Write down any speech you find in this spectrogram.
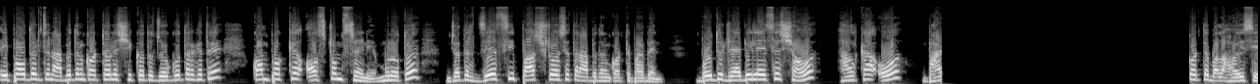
এই পদের জন্য আবেদন করতে হলে শিক্ষত যোগ্যতার ক্ষেত্রে কমপক্ষে অষ্টম শ্রেণি, মূলত যাদের জেএসসি পাস রয়েছে তারা আবেদন করতে পারবেন। বৈধ ড্রাইভিং লাইসেন্স সহ হালকা ও করতে বলা হয়েছে।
